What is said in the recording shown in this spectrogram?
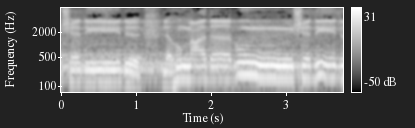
شديد لهم عذاب شديد.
